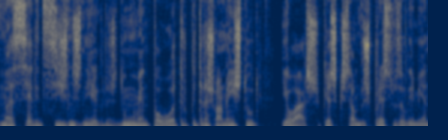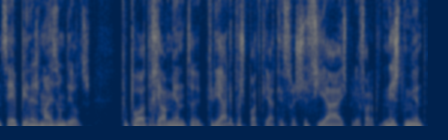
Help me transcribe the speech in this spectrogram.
uma série de cisnes negros de um momento para o outro que transformam isto tudo. Eu acho que a questão dos preços dos alimentos é apenas mais um deles, que pode realmente criar, e depois pode criar tensões sociais, por aí fora. Neste momento,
